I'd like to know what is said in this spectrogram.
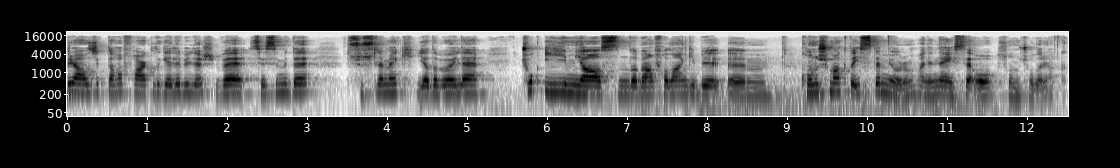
birazcık daha farklı gelebilir ve sesimi de süslemek ya da böyle çok iyiyim ya aslında ben falan gibi konuşmak da istemiyorum. Hani neyse o sonuç olarak.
